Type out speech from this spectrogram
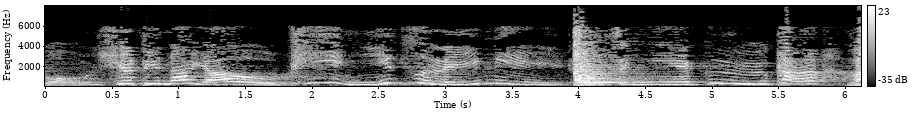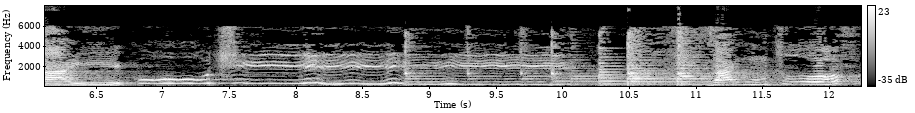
个学的那样睥睨之类呢？正眼观看外过去，让做夫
